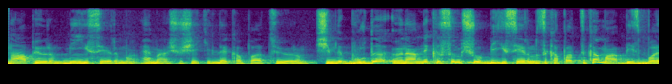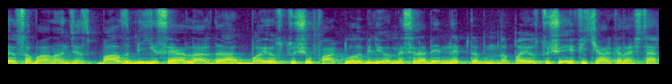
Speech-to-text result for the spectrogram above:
Ne yapıyorum? Bilgisayarımı hemen şu şekilde kapatıyorum. Şimdi burada önemli kısım şu. Bilgisayarımızı kapattık ama biz BIOS'a bağlanacağız. Bazı bilgisayarlarda BIOS tuşu farklı olabiliyor. Mesela benim laptopumda BIOS tuşu F2 arkadaşlar.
